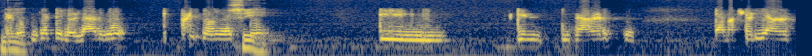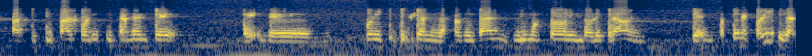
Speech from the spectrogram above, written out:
Pero fíjate lo largo de todo esto. Y sin, haber eh, la mayoría de participar políticamente de, una institución en la facultad, estuvimos todos involucrados en, cuestiones políticas,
